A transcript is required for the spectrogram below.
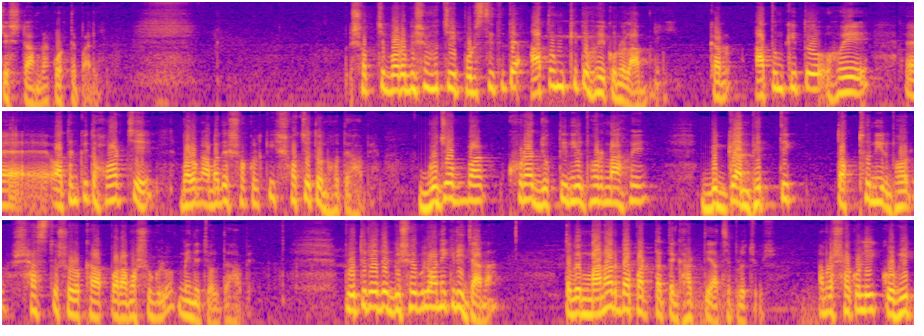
চেষ্টা আমরা করতে পারি। সবচেয়ে বড় বিষয় হচ্ছে, এই পরিস্থিতিতে আতঙ্কিত হয়ে কোনো লাভ নেই। কারণ আতঙ্কিত হয়ে আতঙ্কিত হওয়ার চেয়ে বরং আমাদের সকলকে সচেতন হতে হবে। গুজব বা খোরা যুক্তি নির্ভর না হয়ে বিজ্ঞান ভিত্তিক তথ্য নির্ভর স্বাস্থ্য সুরক্ষা পরামর্শগুলো মেনে চলতে হবে। প্রতিরোধের বিষয়গুলো অনেকেরই জানা, তবে মানার ব্যাপারটাতে ঘাটতি আছে প্রচুর। আমরা সকলেই কোভিড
